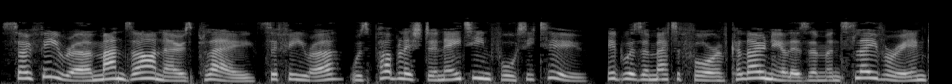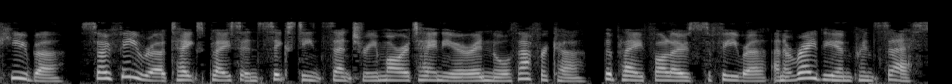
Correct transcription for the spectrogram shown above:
Sofia Manzano's play, Sofia, was published in 1842. It was a metaphor of colonialism and slavery in Cuba. Sofia takes place in 16th-century Mauritania in North Africa. The play follows Sofia, an Arabian princess,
